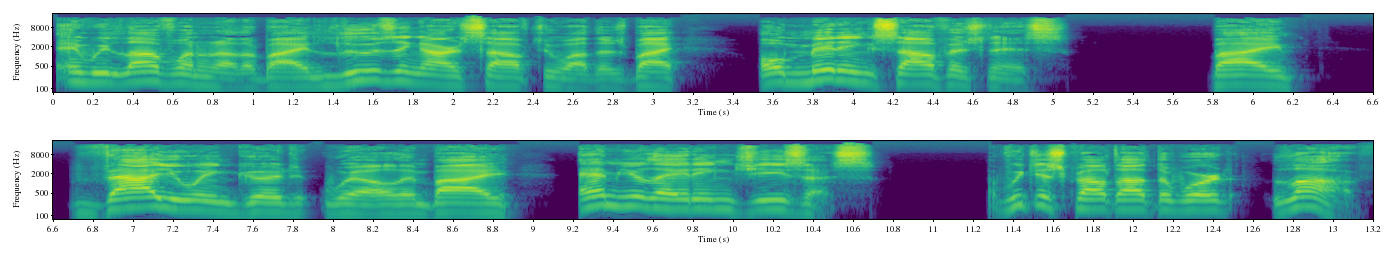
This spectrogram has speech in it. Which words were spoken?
And we love one another by losing ourselves to others, by omitting selfishness, by valuing goodwill and by emulating Jesus. We just spelled out the word love.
